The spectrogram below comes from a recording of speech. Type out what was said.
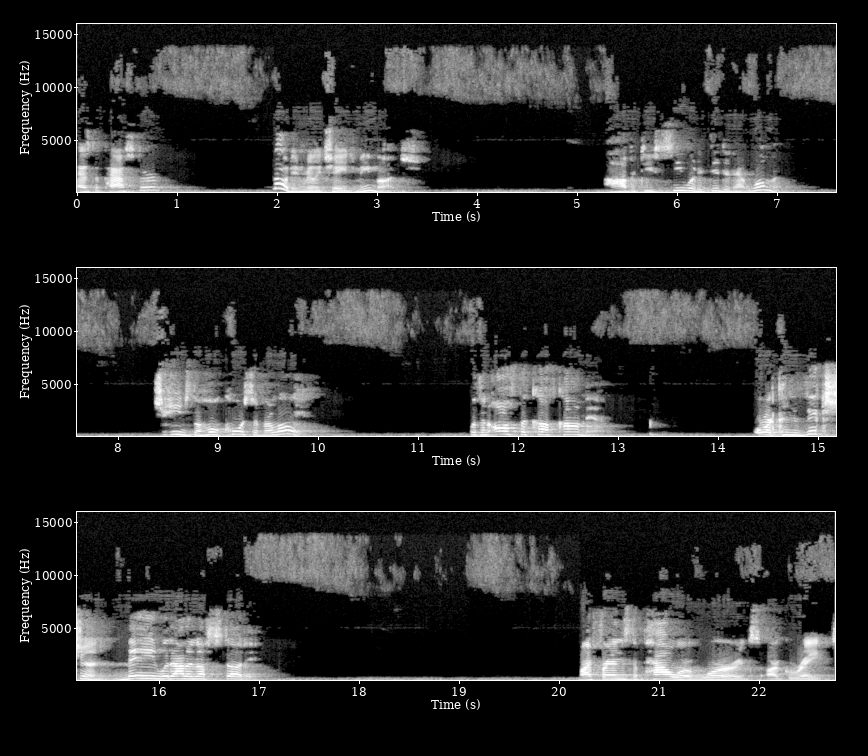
as the pastor? No, it didn't really change me much. Ah, but do you see what it did to that woman? Changed the whole course of her life with an off the cuff comment or conviction made without enough study. My friends, the power of words are great.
